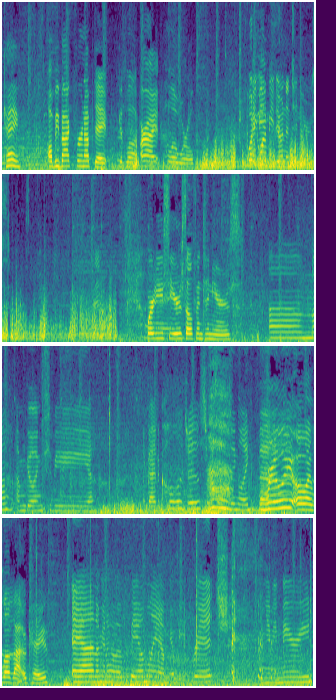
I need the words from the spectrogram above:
Okay. I'll be back for an update. Good luck. All right. Hello, world. What do you want to be doing in 10 years? Where do you see yourself in 10 years? Um, I'm going to be a gynecologist or something like that. Really? Oh, I love that. Okay. And I'm gonna have a family. I'm gonna be rich. I'm gonna be married.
